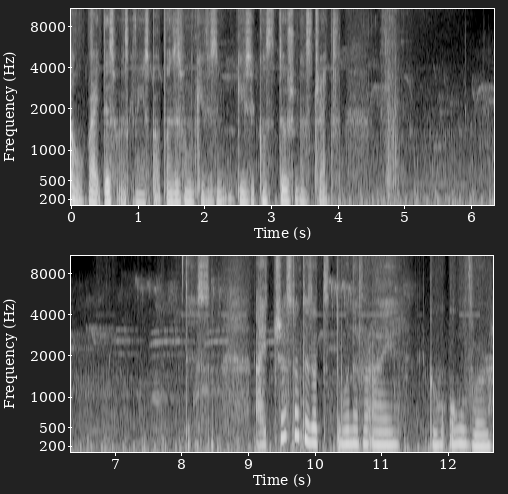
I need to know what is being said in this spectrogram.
Oh, right, this one is giving you spell points. This one gives you, gives you constitution and strength. This. I just noticed that whenever I go over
